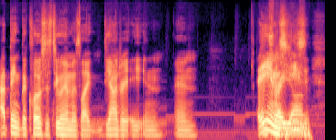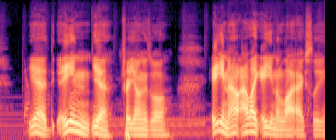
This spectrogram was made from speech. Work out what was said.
I think the closest to him is like DeAndre Ayton and Ayton's. Trae yeah, Ayton. Yeah, Trae Young as well. Ayton, I, I like Ayton a lot actually.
